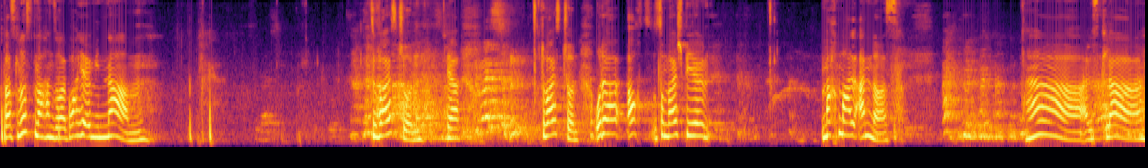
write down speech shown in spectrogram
was Lust machen soll, braucht ja irgendwie einen Namen. Du weißt schon, ja. Du weißt schon. Oder auch zum Beispiel, mach mal anders. Ah, alles klar.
